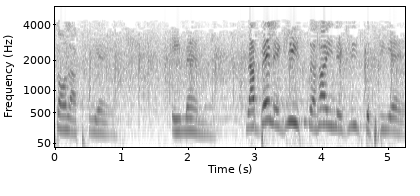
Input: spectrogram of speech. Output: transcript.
sans la prière. Amen. La belle église sera une église de prière.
